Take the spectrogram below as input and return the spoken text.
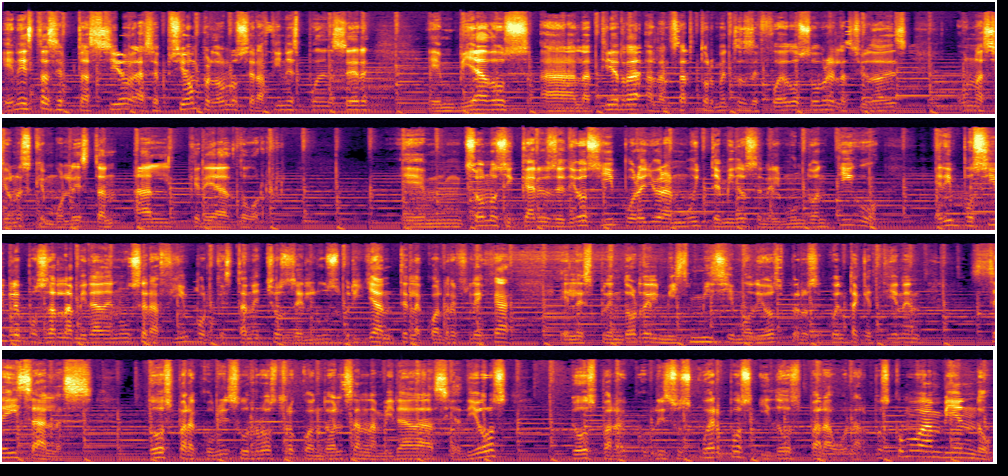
En esta aceptación, acepción, perdón, los serafines pueden ser enviados a la tierra a lanzar tormentas de fuego sobre las ciudades o naciones que molestan al Creador. Em, son los sicarios de Dios y por ello eran muy temidos en el mundo antiguo. Era imposible posar la mirada en un serafín porque están hechos de luz brillante, la cual refleja el esplendor del mismísimo Dios, pero se cuenta que tienen seis alas, dos para cubrir su rostro cuando alzan la mirada hacia Dios, dos para cubrir sus cuerpos y dos para volar. Pues como van viendo,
